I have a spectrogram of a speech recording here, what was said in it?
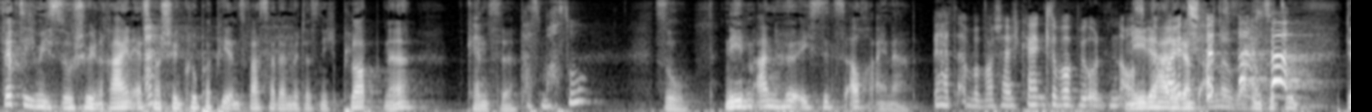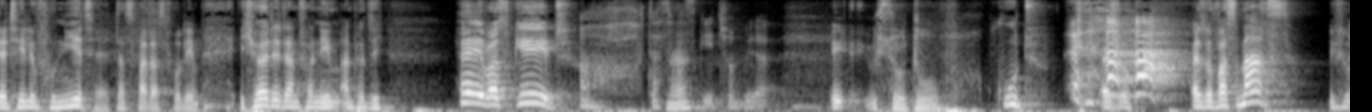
Setze ich mich so schön rein, erstmal schön Klopapier ins Wasser, damit das nicht ploppt, ne? Kennst du? Was machst du? So. Nebenan höre ich, sitzt auch einer. Er hat aber wahrscheinlich kein Klopapier unten Nee, der hatte ganz andere Sachen zu tun. Der telefonierte, das war das Problem. Ich hörte dann von nebenan plötzlich, hey, was geht? Ach, das Ne? was geht schon wieder. Ich, ich so, du, gut. Also, also was machst? Ich so,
